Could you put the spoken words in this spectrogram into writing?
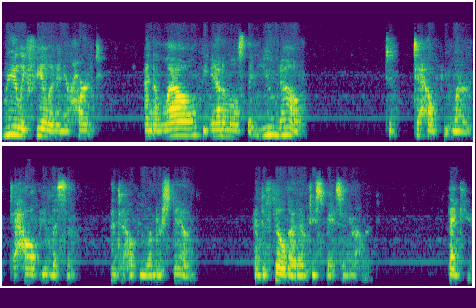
really feel it in your heart, and allow the animals that you know to, to help you learn, to help you listen, and to help you understand, and to fill that empty space in your heart. Thank you.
